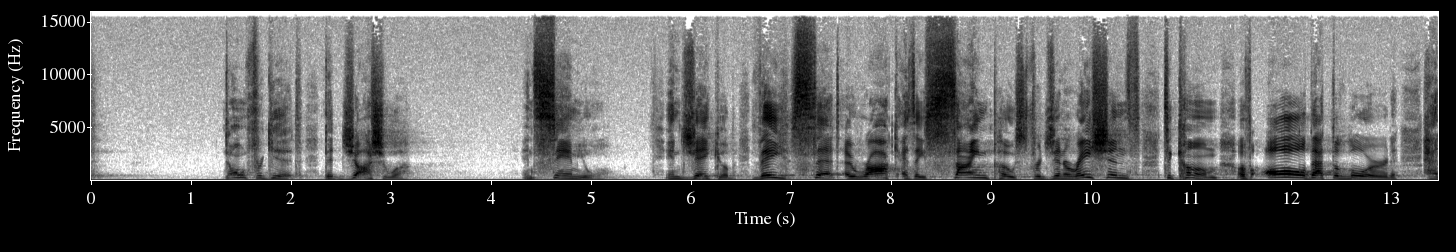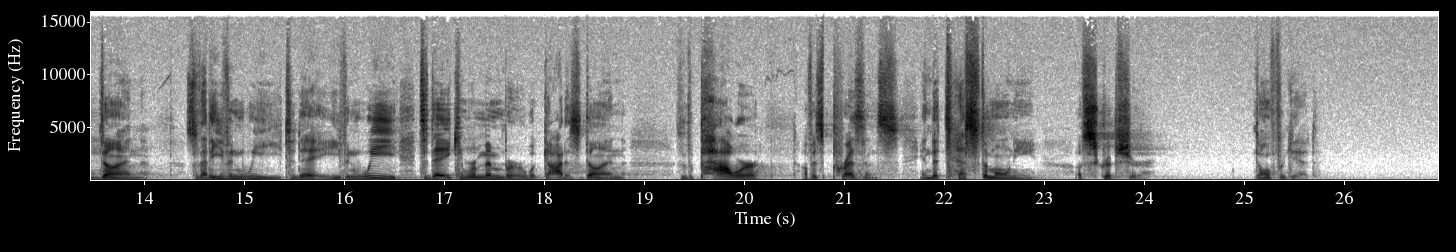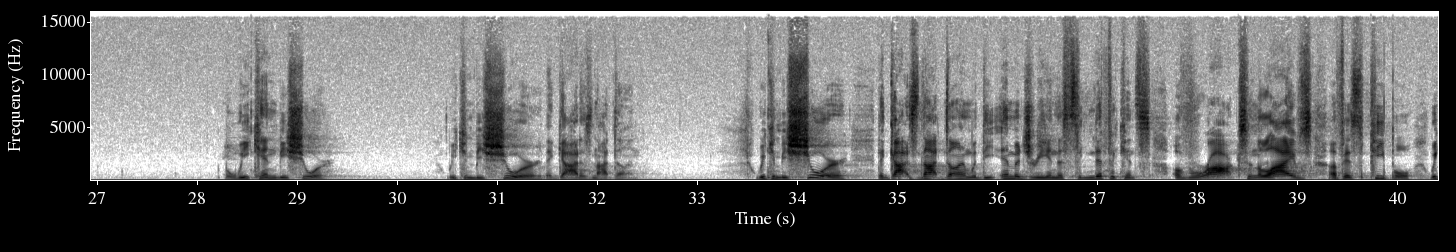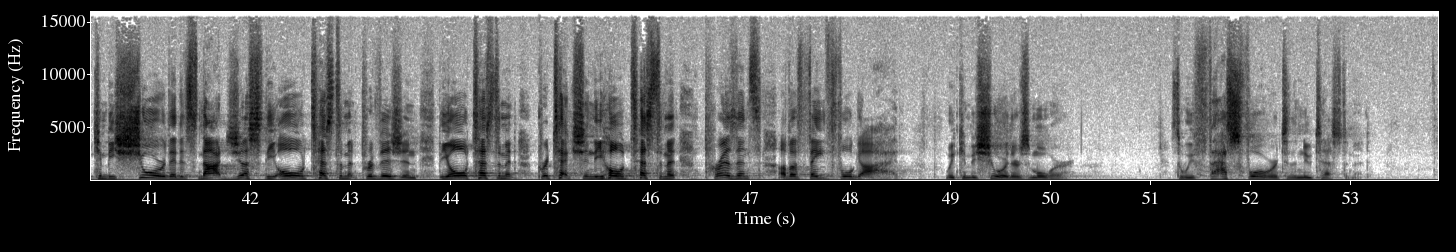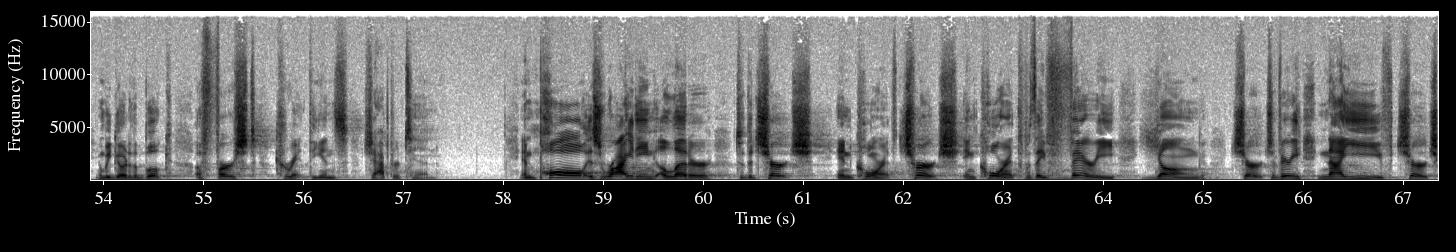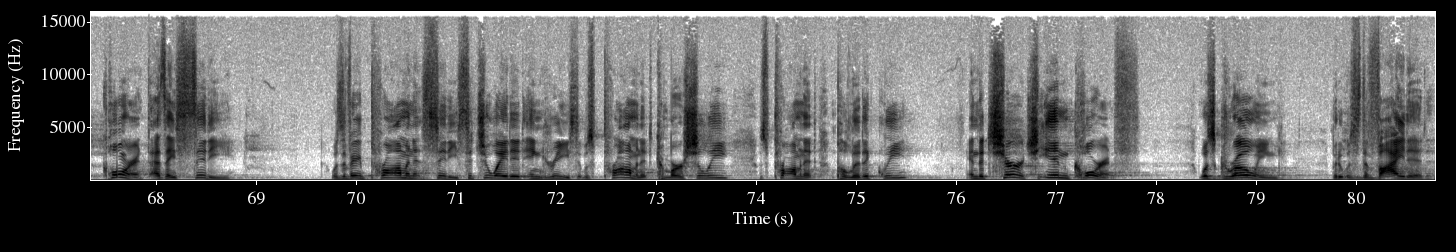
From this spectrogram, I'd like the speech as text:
don't forget that Joshua and Samuel and Jacob, they set a rock as a signpost for generations to come of all that the Lord had done so that even we today, even we today can remember what God has done through the power of his presence and the testimony of Scripture. Don't forget. But we can be sure. We can be sure that God is not done we can be sure that God's not done with the imagery and the significance of rocks in the lives of his people. We can be sure that it's not just the Old Testament provision, the Old Testament protection, the Old Testament presence of a faithful God. We can be sure there's more. So we fast forward to the New Testament and we go to the book of First Corinthians, chapter 10. And Paul is writing a letter to the church in Corinth. Church in Corinth was a very young church, a very naive church. Corinth, as a city, was a very prominent city situated in Greece. It was prominent commercially, it was prominent politically. And the church in Corinth was growing, but it was divided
